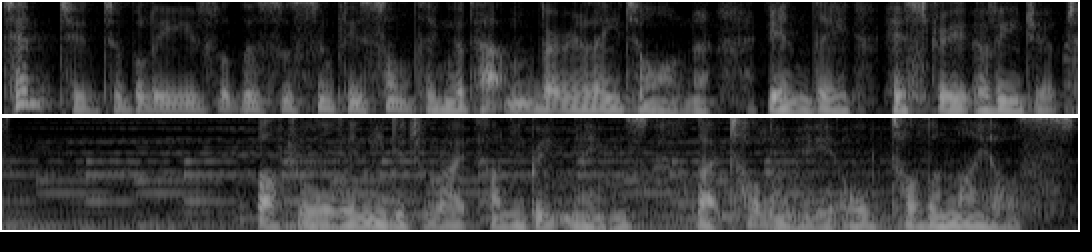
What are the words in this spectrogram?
tempted to believe that this was simply something that happened very late on in the history of Egypt. After all, they needed to write funny Greek names like Ptolemy or Ptolemaios.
